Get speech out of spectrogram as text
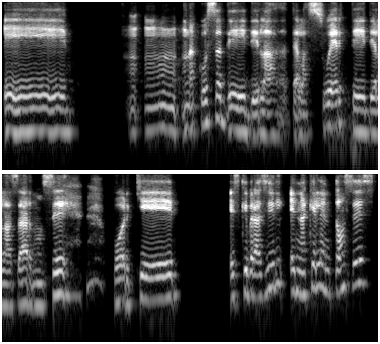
eh, una cosa de, de, la, de la suerte, del azar, no sé, porque es que Brasil en aquel entonces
